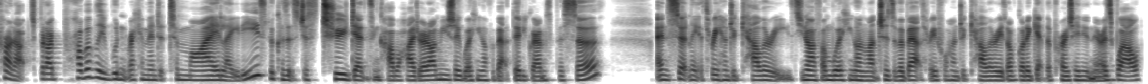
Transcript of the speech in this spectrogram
product, but I probably wouldn't recommend it to my ladies because it's just too dense in carbohydrate. I'm usually working off about 30 grams per serve. And certainly at 300 calories, you know, if I'm working on lunches of about three, 400 calories, I've got to get the protein in there as well.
